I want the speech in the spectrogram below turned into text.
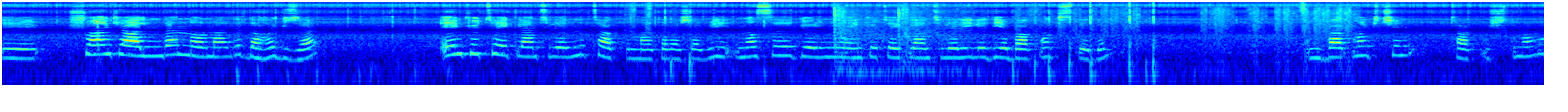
e, şu anki halinden normalde daha güzel. En kötü eklentilerini taktım arkadaşlar. Bir nasıl görünüyor en kötü eklentileriyle diye bakmak istedim. Yani bakmak için takmıştım ama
